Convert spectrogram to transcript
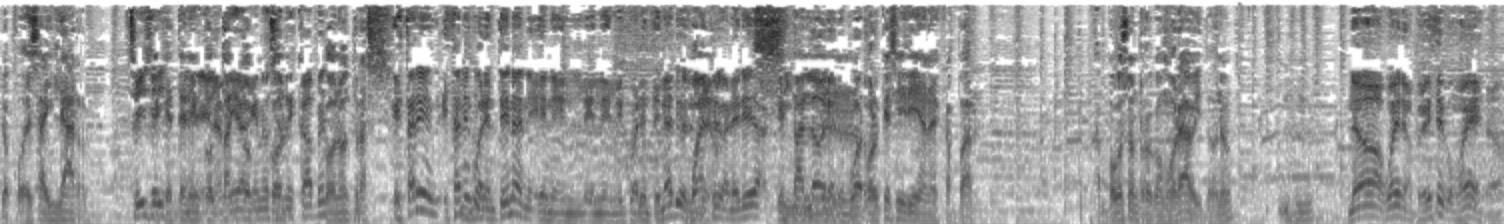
los podés aislar. Sí, que estén en en la contacto no con, otras. Están en, están en cuarentena en, en el, en el cuarentenario del Ministerio de que está al lado del aeropuerto. ¿Por qué se irían a escapar? Tampoco son rocomorábitos, ¿no? No, bueno, pero viste cómo es, ¿no?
